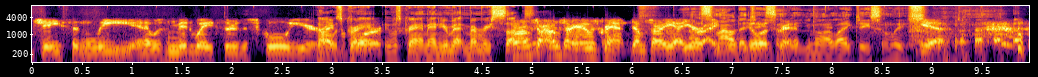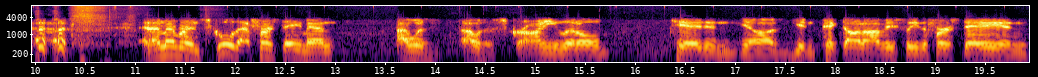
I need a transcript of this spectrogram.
Jason Lee, and it was midway through the school year. no, right it was before- great. It was great, man. Your me- memory Oh, sucks. I'm sorry. I'm sorry. It was Grant. I'm sorry. Yeah, you're I right. smiled it at was, it Jason Lee. You know I like Jason Lee. Yeah. and I remember in school that first day, man, I was I was a scrawny little kid, and you know I was getting picked on obviously the first day, and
